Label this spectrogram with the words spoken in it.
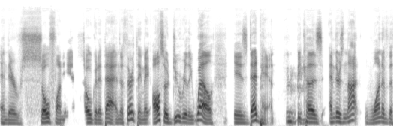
and they're so funny and so good at that. And the third thing they also do really well is deadpan Mhm. because and there's not one of the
